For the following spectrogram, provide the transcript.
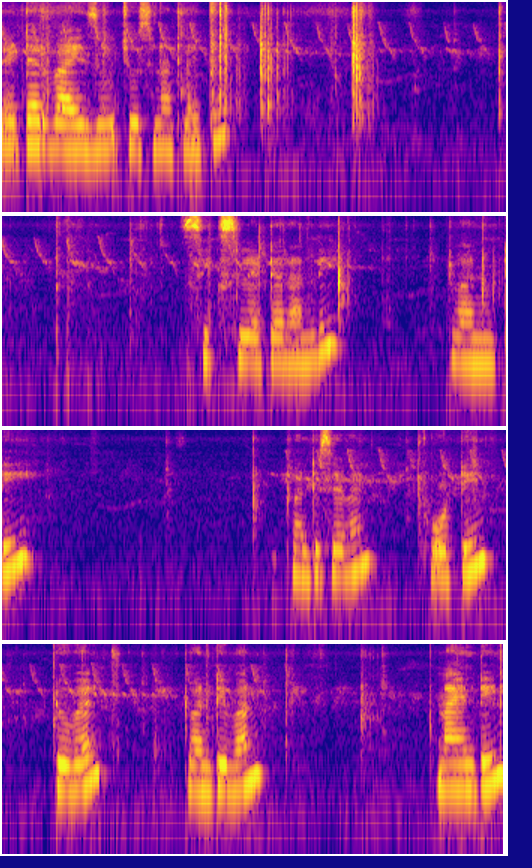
లెటర్ వైజ్ చూసినట్లయితే సిక్స్ లెటర్ అండి. Twenty twenty seven fourteen twelve twenty one nineteen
